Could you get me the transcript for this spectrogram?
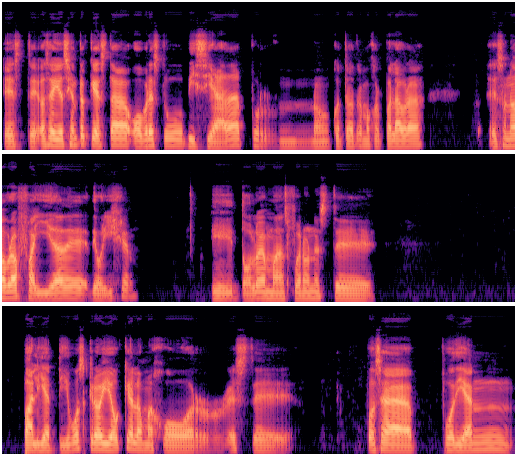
Este, o sea, yo siento que esta obra estuvo viciada, por no encontrar otra mejor palabra. Es una obra fallida de, de origen y todo lo demás fueron este paliativos, creo yo, que a lo mejor este o sea, podían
